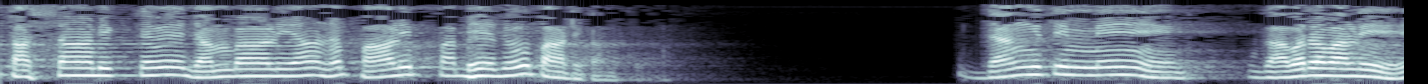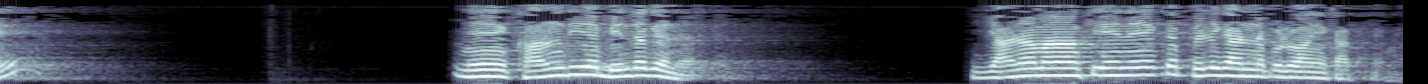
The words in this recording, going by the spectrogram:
තස්සා භික්ඛවේ ජම්බාලියාන පාලිප්පභේදෝ පාටිකං දැන් ඉතින් මේ ගවරවලේ මේ කන්දිය බිඳගෙන යනවා කියන එක පිළිගන්න පුළුවන් එකක් නෙමෙයි.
